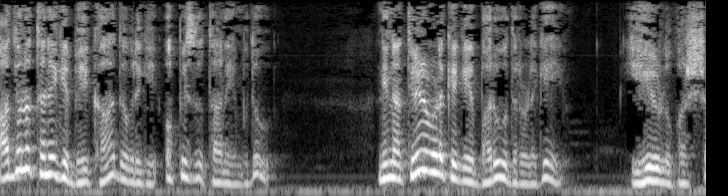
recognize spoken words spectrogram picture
ಅದನ್ನು ತನಗೆ ಬೇಕಾದವರಿಗೆ ಒಪ್ಪಿಸುತ್ತಾನೆ ಎಂಬುದು ನಿನ್ನ ತಿಳುವಳಿಕೆಗೆ ಬರುವುದರೊಳಗೆ ಏಳು ವರ್ಷ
